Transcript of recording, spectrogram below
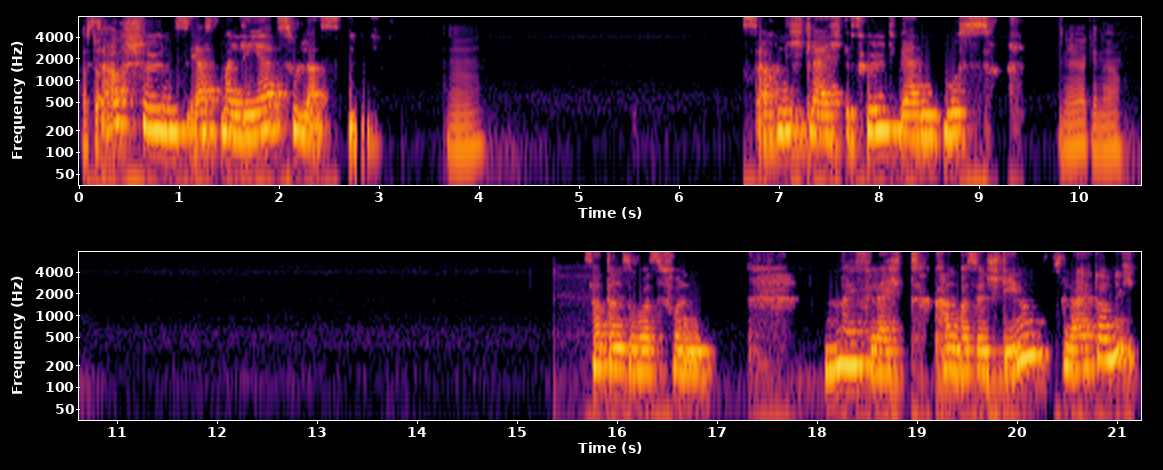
hast ist auch, auch schön, es erstmal leer zu lassen. Mhm. Es auch nicht gleich gefüllt werden muss. Ja, genau. Es hat dann sowas von, nein, vielleicht kann was entstehen vielleicht auch nicht.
